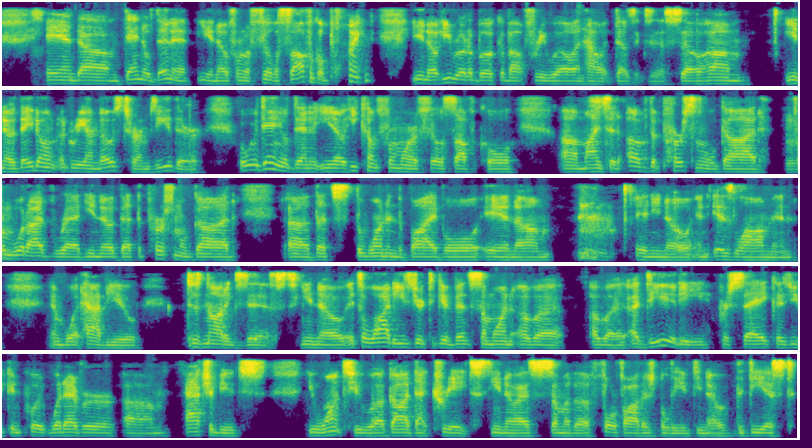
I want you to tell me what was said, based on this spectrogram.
And um, Daniel Dennett, you know, from a philosophical point, you know, he wrote a book about free will and how it does exist. So, um, you know, they don't agree on those terms either. But with Daniel Dennett, you know, he comes from more of a philosophical uh, mindset of the personal God. From what I've read, you know, that the personal God uh, that's the one in the Bible and um and you know in Islam and and what have you does not exist. You know, it's a lot easier to convince someone of a of a, a deity per se because you can put whatever um, attributes you want to a God that creates. You know, as some of the forefathers believed. You know, the deist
